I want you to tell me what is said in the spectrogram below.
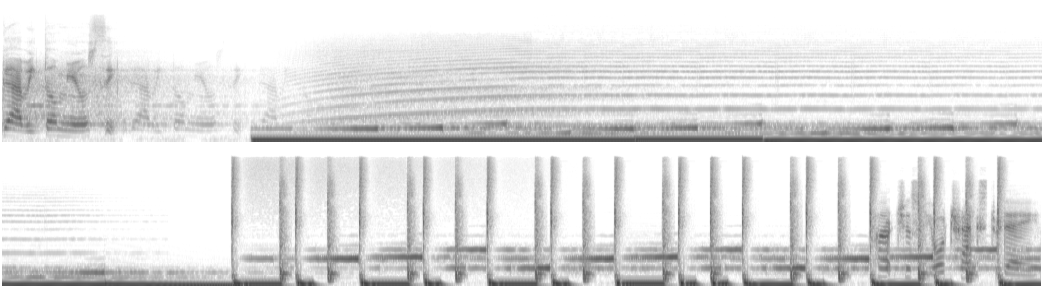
Gabito Music. Purchase your tracks today.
